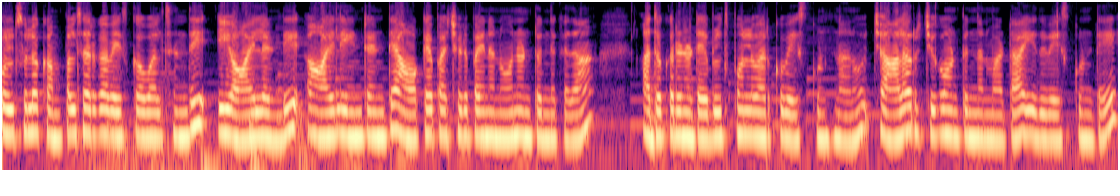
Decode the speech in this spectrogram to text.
పులుసులో కంపల్సరిగా వేసుకోవాల్సింది ఈ ఆయిల్ అండి. ఆయిల్ ఏంటంటే ఆవకాయ పచ్చడి పైన నూనె ఉంటుంది కదా అదొక రెండు టేబుల్ స్పూన్ల వరకు వేసుకుంటున్నాను. చాలా రుచిగా ఉంటుందన్నమాట ఇది వేసుకుంటే.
